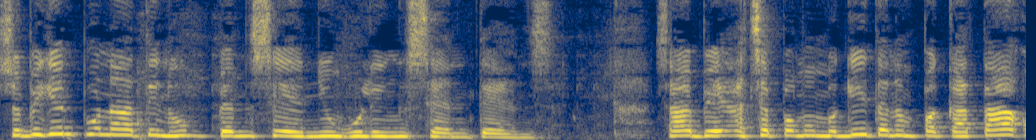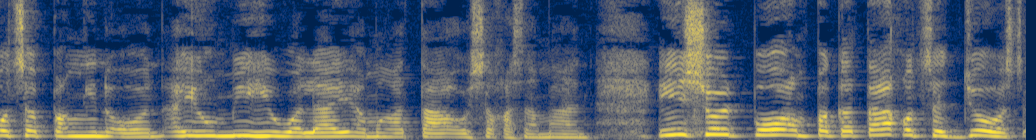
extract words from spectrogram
So bigyan po natin humpensin yung huling sentence. Sabi, at sa pamamagitan ng pagkatakot sa Panginoon ay humihiwalay ang mga tao sa kasamaan. In short po, ang pagkatakot sa Diyos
